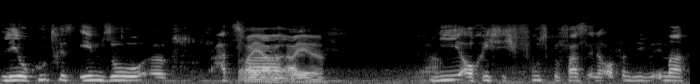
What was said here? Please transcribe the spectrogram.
Leo Kutris ebenso, äh, hat zwei Jahre Laie. Ja. nie auch richtig Fuß gefasst in der Offensive, immer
